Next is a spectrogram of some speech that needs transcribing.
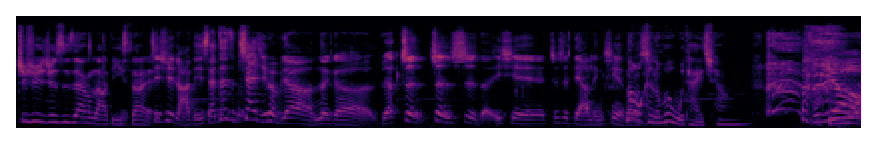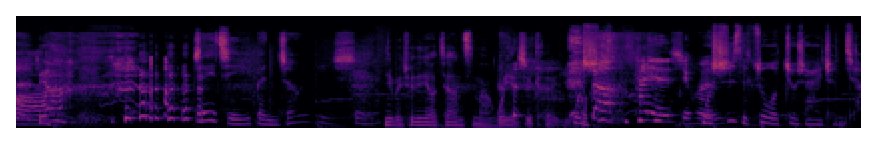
继续就是这样拉迪赛继。续拉第三，但是下一集会比较那个比较正正式的一些，就是聊灵性的东西。那我可能会舞台腔，不 要不要。这一集本周运势，你们确定要这样子吗？我也是可以我是。他也很喜欢。我狮子座就是爱逞强。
